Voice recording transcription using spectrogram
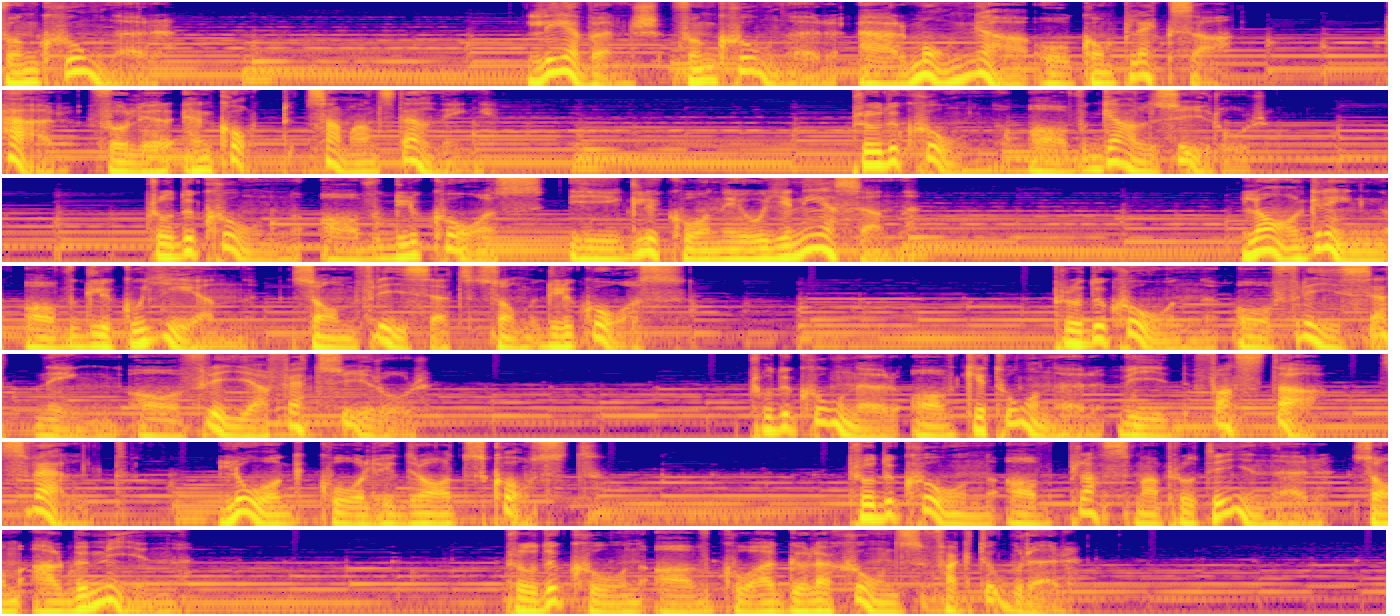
Funktioner Leverns funktioner är många och komplexa. Här följer en kort sammanställning. Produktion av gallsyror. Produktion av glukos i glukoneogenesen. Lagring av glykogen som frisätts som glukos. Produktion och frisättning av fria fettsyror. Produktioner av ketoner vid fasta, svält, låg kolhydratskost Produktion av plasmaproteiner som albumin. Produktion av koagulationsfaktorer.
